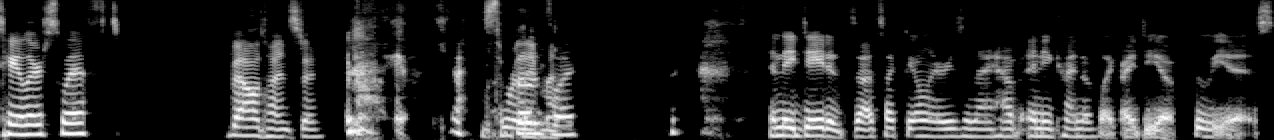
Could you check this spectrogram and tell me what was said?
Taylor Swift. Valentine's Day. Oh my god, yes. That's where they met. like- and they dated. So that's like the only reason I have any kind of like idea of who he is.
